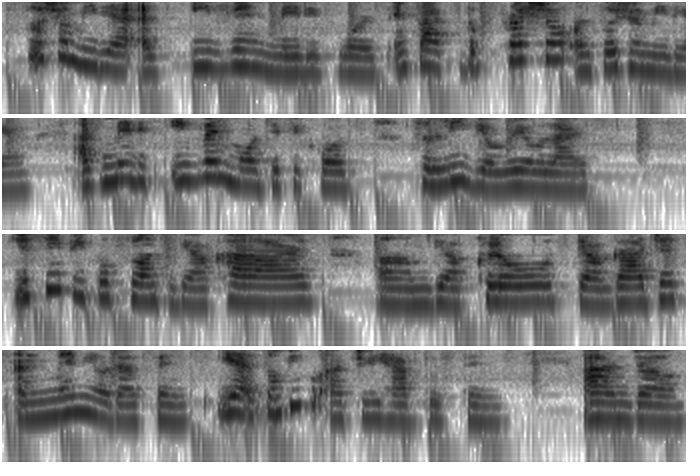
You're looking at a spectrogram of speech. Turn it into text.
Social media has even made it worse. In fact, the pressure on social media has made it even more difficult to live your real life. You see people flaunt their cars, um, their clothes, their gadgets, and many other things. Yeah, some people actually have these things, and um,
